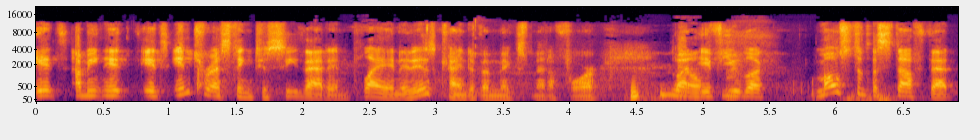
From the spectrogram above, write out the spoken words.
it's, I mean, it, it's interesting to see that in play, and it is kind of a mixed metaphor. Mm-hmm. But Well- if you look, most of the stuff that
